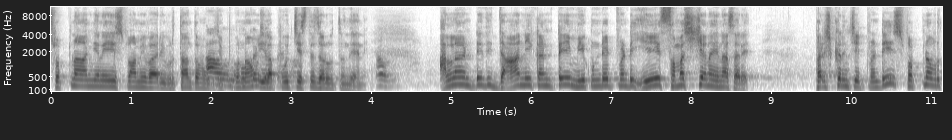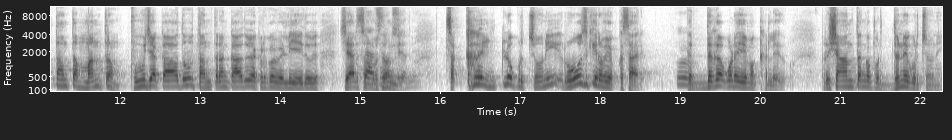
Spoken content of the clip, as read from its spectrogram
స్వప్న ఆంజనేయ స్వామి వారి వృత్తాంతం చెప్పుకున్నాం ఇలా పూజ చేస్తే జరుగుతుంది అని. అలాంటిది దానికంటే మీకుండేటువంటి ఏ సమస్యనైనా సరే పరిష్కరించేటువంటి స్వప్న వృత్తాంత మంత్రం. పూజ కాదు తంత్రం కాదు ఎక్కడికో వెళ్ళి ఏదో చేయాల్సిన అవసరం లేదు. చక్కగా ఇంట్లో కూర్చొని రోజుకి ఇరవై ఒక్కసారి. పెద్దగా కూడా ఏమక్కర్లేదు ప్రశాంతంగా పొద్దున్నే కూర్చొని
